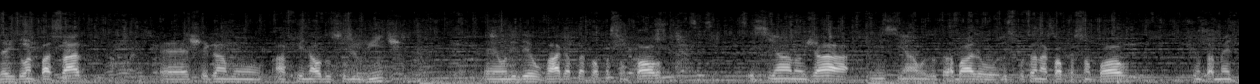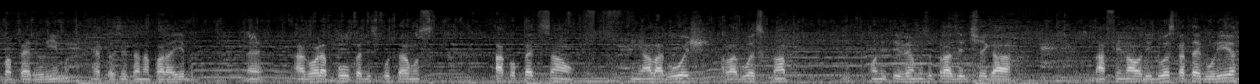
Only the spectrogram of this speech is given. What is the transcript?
Desde o ano passado, é, chegamos à final do Sub-20, é, onde deu vaga para a Copa São Paulo. Esse ano já iniciamos o trabalho disputando a Copa São Paulo, juntamente com a Pedro Lima, representando a Paraíba. Né? Agora há pouco disputamos a competição em Alagoas, Alagoas Campo, onde tivemos o prazer de chegar na final de duas categorias,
